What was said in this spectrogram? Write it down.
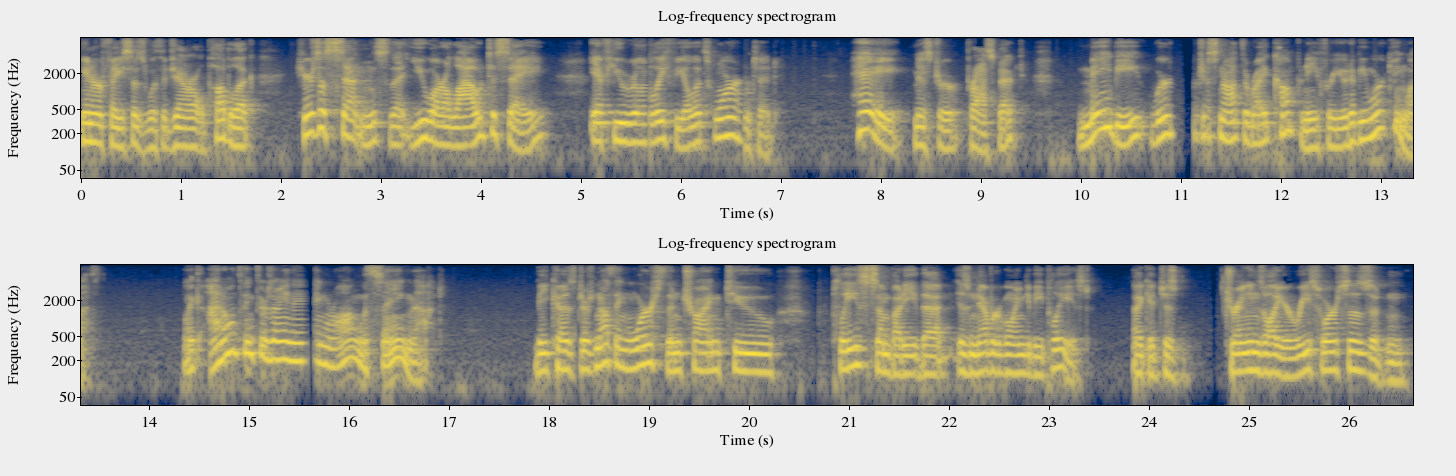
interfaces with the general public here's a sentence that you are allowed to say if you really feel it's warranted hey mr prospect maybe we're just not the right company for you to be working with. Like, I don't think there's anything wrong with saying that because there's nothing worse than trying to please somebody that is never going to be pleased. Like, it just drains all your resources and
